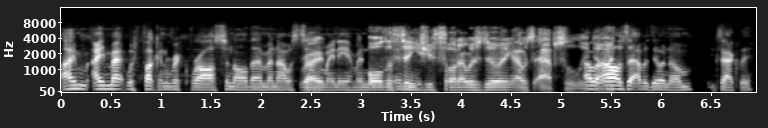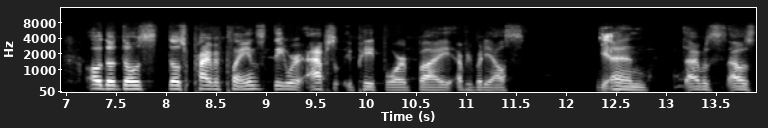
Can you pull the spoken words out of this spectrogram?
I'm I met with fucking Rick Ross and all them, and I was selling Right. my name and All the and things you thought I was doing, I was absolutely I, doing. I was I was doing them exactly. Oh, th- those those private planes, they were absolutely paid for by everybody else. Yeah. and I was I was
